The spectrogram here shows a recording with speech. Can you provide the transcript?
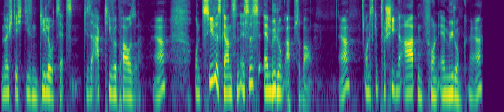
möchte ich diesen Deload setzen, diese aktive Pause. Ja? Und Ziel des Ganzen ist es, Ermüdung abzubauen. Ja? Und es gibt verschiedene Arten von Ermüdung. Ja?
